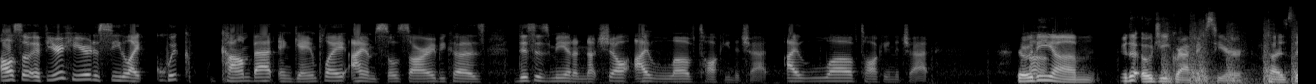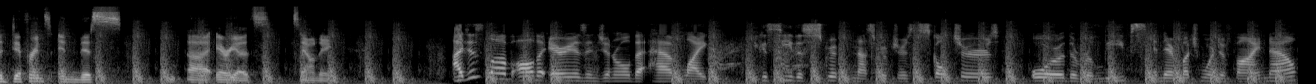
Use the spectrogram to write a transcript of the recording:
Also, if you're here to see like quick combat and gameplay, I am so sorry because this is me in a nutshell. I love talking to chat. I love talking to chat. Show the um show the OG graphics here, because the difference in this uh, area is astounding. I just love all the areas in general that have like you can see the script, not scriptures, the sculptures or the reliefs, and they're much more defined now.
